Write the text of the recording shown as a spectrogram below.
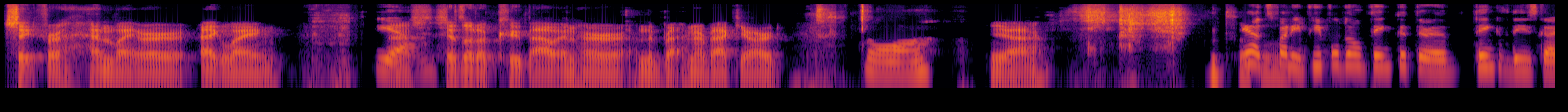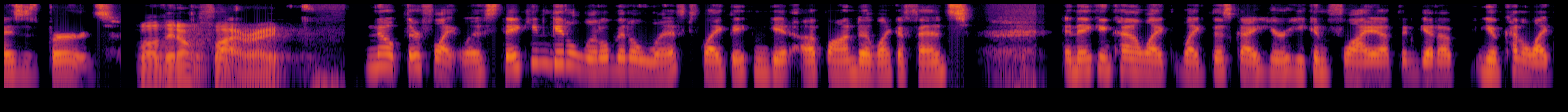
for hen laying or egg laying. Yeah. Uh, she, she has a little coop out in her, in the, in her backyard. Aw. Yeah yeah, it's funny. People don't think that they think of these guys as birds. Well, they don't fly, right? Nope, they're flightless. They can get a little bit of lift, like they can get up onto like a fence, and they can kind of like like this guy here. He can fly up and get up, you know, kind of like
